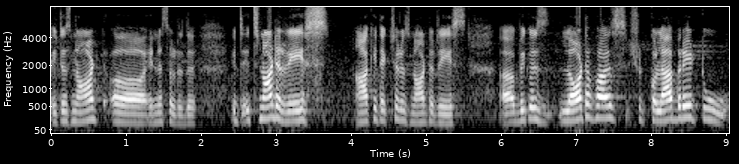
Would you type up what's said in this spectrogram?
It is not, uh, it, it's not a race architecture is not a race uh, because lot of us should collaborate to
